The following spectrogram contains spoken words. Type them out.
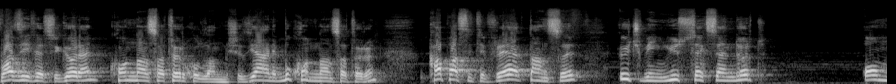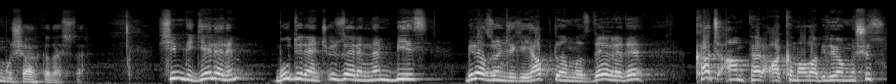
vazifesi gören kondansatör kullanmışız. Yani bu kondansatörün kapasitif reaktansı 3184 ohmmuş arkadaşlar. Şimdi gelelim bu direnç üzerinden biz biraz önceki yaptığımız devrede kaç amper akım alabiliyormuşuz?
